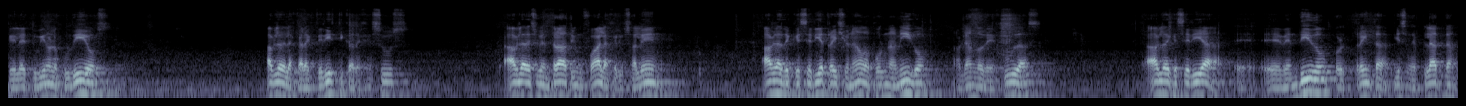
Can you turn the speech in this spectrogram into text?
que le tuvieron los judíos, habla de las características de Jesús, habla de su entrada triunfal a Jerusalén, habla de que sería traicionado por un amigo, hablando de Judas, habla de que sería eh, eh, vendido por 30 piezas de plata,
